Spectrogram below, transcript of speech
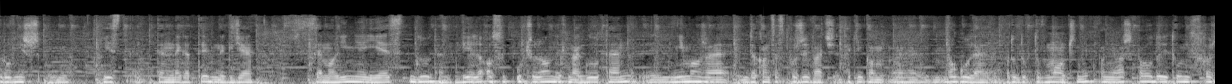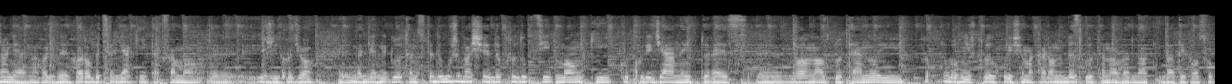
również jest ten negatywny, gdzie w semolinie jest gluten. Wiele osób uczulonych na gluten y, nie może do końca spożywać takiego y, w ogóle produktów mącznych, ponieważ powoduje tu schorzenia, no choćby choroby celiaki, tak samo y, jeżeli chodzi o nadmierny gluten. Wtedy używa się do produkcji mąki kukurydzianej, która jest wolna od glutenu i również produkuje się makarony bezglutenowe dla, dla tych osób.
